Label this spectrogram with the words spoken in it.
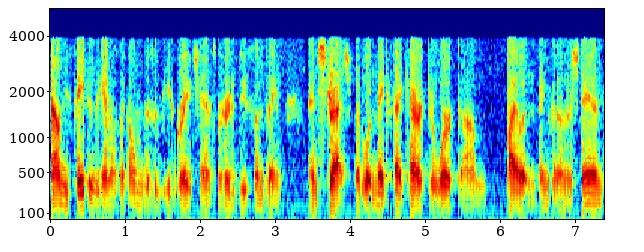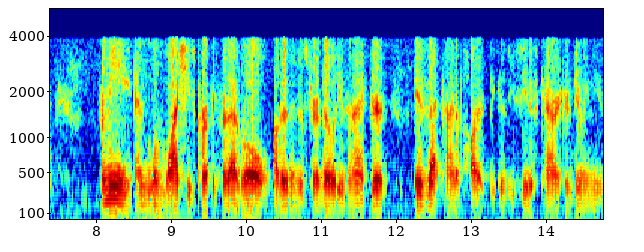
found these pages again, I was like, oh, this would be a great chance for her to do something and stretch. But what makes that character work, um, Violet and things that I understand, for me, and why she's perfect for that role, other than just her ability as an actor, is that kind of heart because you see this character doing these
